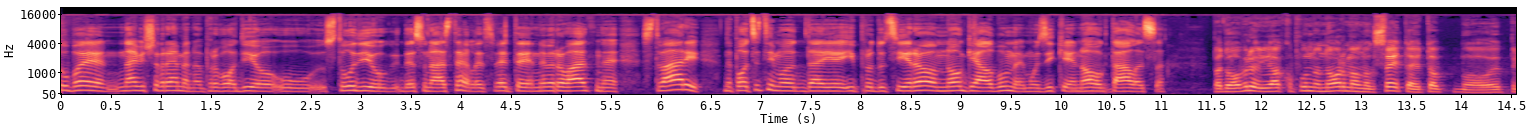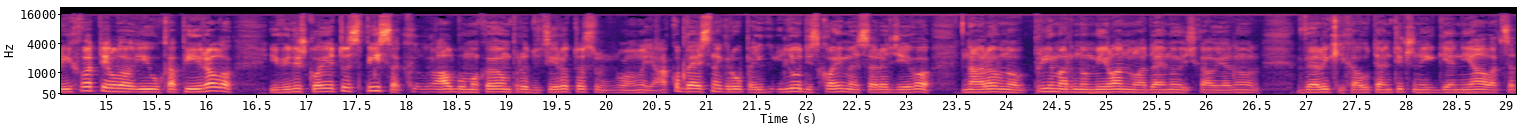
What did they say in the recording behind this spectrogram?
Suba je najviše vremena provodio u studiju gde su nastajale sve te neverovatne stvari. Da podsjetimo da je i producirao mnoge albume muzike Novog talasa. Pa dobro, jako puno normalnog sveta je to prihvatilo i ukapiralo i vidiš koji je tu spisak albuma koje on producirao, to su ono, jako besne grupe i ljudi s kojima je sarađivao, naravno primarno Milan Mladenović kao jedan od velikih autentičnih genijalaca,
